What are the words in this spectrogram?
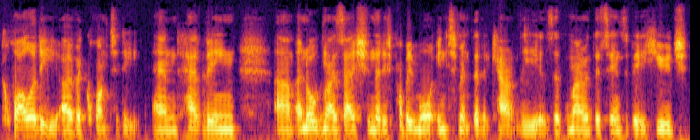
quality over quantity and having um, an organisation that is probably more intimate than it currently is. At the moment, there seems to be a huge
